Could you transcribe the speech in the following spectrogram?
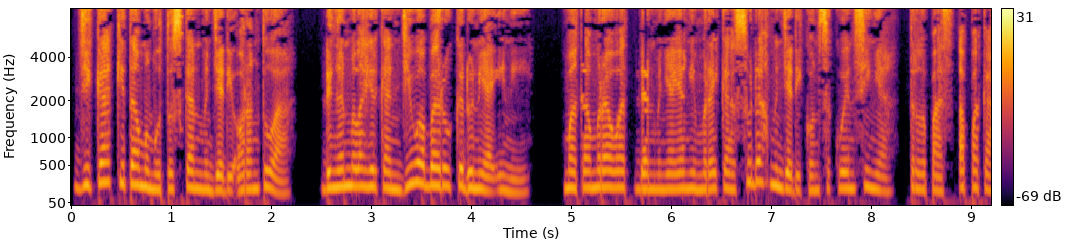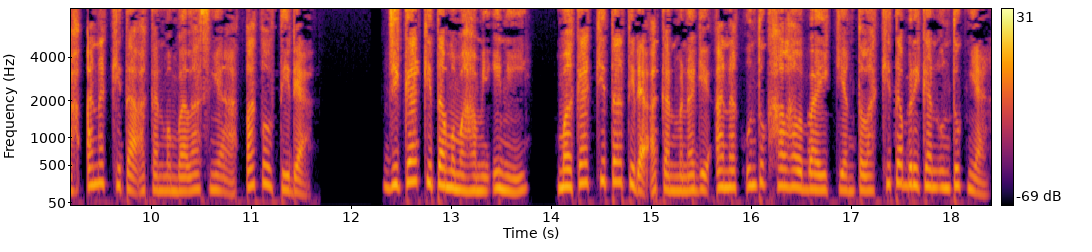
Jika kita memutuskan menjadi orang tua, dengan melahirkan jiwa baru ke dunia ini, maka merawat dan menyayangi mereka sudah menjadi konsekuensinya, terlepas apakah anak kita akan membalasnya atau tidak. Jika kita memahami ini, maka kita tidak akan menagih anak untuk hal-hal baik yang telah kita berikan untuknya,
